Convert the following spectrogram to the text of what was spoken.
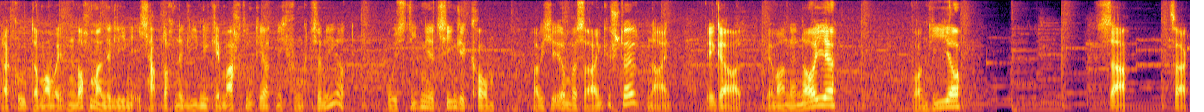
Na gut, dann machen wir eben nochmal eine Linie. Ich habe doch eine Linie gemacht und die hat nicht funktioniert. Wo ist die denn jetzt hingekommen? Habe ich hier irgendwas eingestellt? Nein. Egal. Wir machen eine neue. Von hier. So. Zack.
